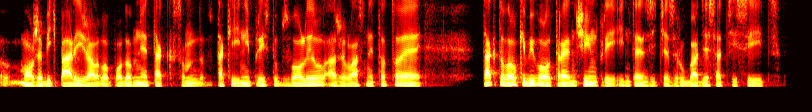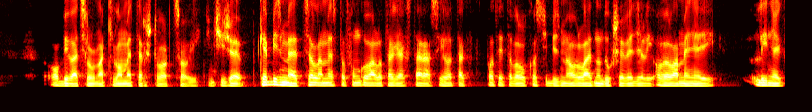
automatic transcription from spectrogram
môže byť Paríž alebo podobne, tak som taký iný prístup zvolil a že vlastne toto je... Takto veľký by bol Trenčín pri intenzite zhruba 10 tisíc obyvateľov na kilometr štvorcový. Čiže keby sme celé mesto fungovalo tak, jak stará si ho, tak po tejto veľkosti by sme oveľa jednoduchšie vedeli oveľa menej liniek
